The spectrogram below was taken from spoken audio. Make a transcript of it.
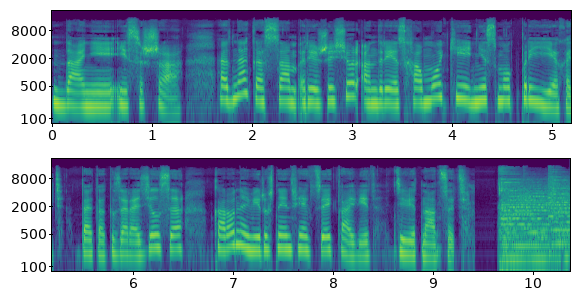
Дании и США. Однако сам режиссер Андреас Хамоки не смог приехать, так как заразился коронавирусной инфекцией COVID-19.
